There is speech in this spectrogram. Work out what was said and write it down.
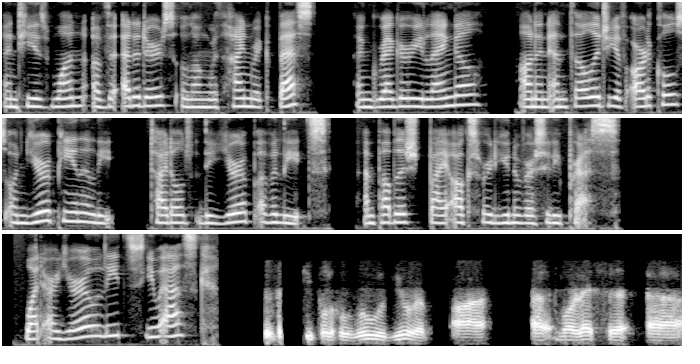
and he is one of the editors, along with Heinrich Best and Gregory Lengyel, on an anthology of articles on European elite titled The Europe of Elites and published by Oxford University Press. What are Euro elites, you ask? The people who rule Europe are uh, more or less a uh, uh,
